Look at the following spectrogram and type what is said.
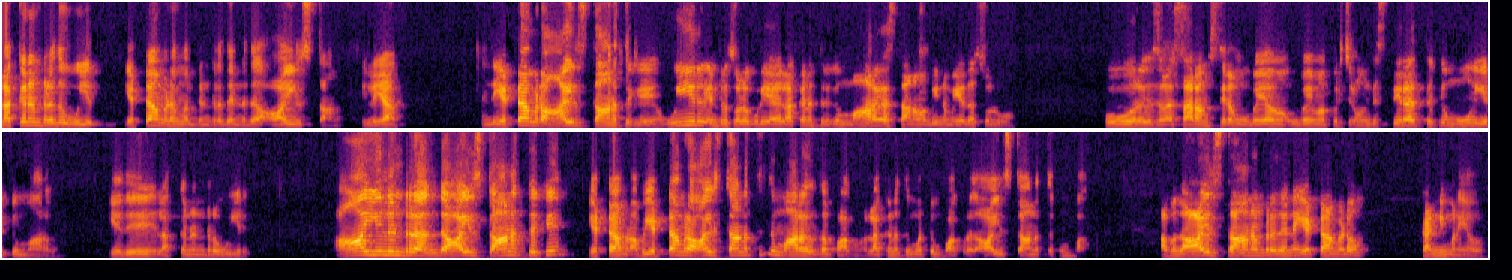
லக்கணம்ன்றது உயிர். எட்டாம் இடம் அப்படின்றது என்னது? ஆயுள் ஸ்தானம். இல்லையா? இந்த எட்டாம் இடம் ஆயுள் ஸ்தானத்துக்கு உயிர் என்று சொல்லக்கூடிய லக்கணத்திற்கு மாரக ஸ்தானம் அப்படின்னு நம்ம எதை சொல்லுவோம்? ஒவ்வொரு சரம் ஸ்திரம் உபயம் உபயமா பிரிச்சிடும் இந்த ஸ்திரத்துக்கு மூணு எட்டு மாரகம். எது? லக்கணன்ற உயிர். ஆயுள்ன்ற அந்த ஆயுள் ஸ்தானத்துக்கு எட்டாம் இடம். அப்ப எட்டாம் இடம் ஆயுள் ஸ்தானத்துக்கு மாரகத்தை பார்க்கணும். லக்கணத்துக்கு மட்டும் பார்க்கக்கூடாது. ஆயுள் ஸ்தானத்துக்கும் பார்க்கணும். அப்ப இந்த ஆயுள் ஸ்தானம்ன்றது என்ன? எட்டாம் இடம் கன்னிமனையாகும்.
